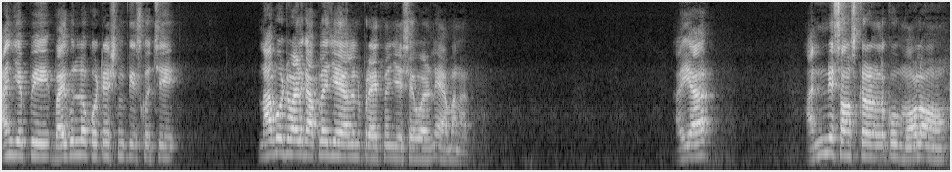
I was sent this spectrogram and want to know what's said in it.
అని చెప్పి బైబిల్లో కొటేషన్ తీసుకొచ్చి నాబోటి వాళ్ళకి అప్లై చేయాలని ప్రయత్నం చేసేవాళ్ళని ఏమన్నారు? అయ్యా అన్ని సంస్కరణలకు మూలం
